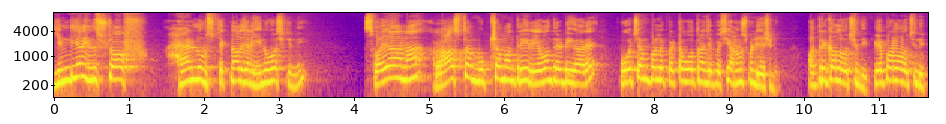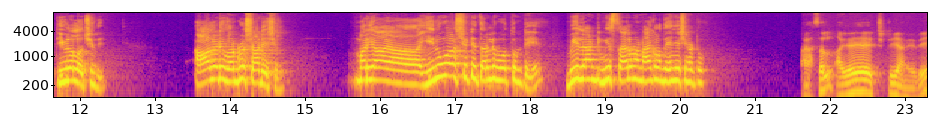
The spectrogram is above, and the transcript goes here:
Indian Institute of Handlooms Technology అనే యూనివర్సిటీని స్వయాన రాష్ట్ర ముఖ్యమంత్రి రేవంత్ రెడ్డి గారే పోచంపల్లి పెట్టబోతున్నా చెప్పేసి అనౌన్స్మెంట్ చేసిండు. పత్రికల్లో వచ్చింది పేపర్లలో వచ్చింది టీవీలలో వచ్చింది. ఆల్రెడీ వర్క్ కూడా స్టార్ట్ చేశారు మరి ఆ యూనివర్సిటీ తరలిపోతుంటే మీలాంటి మీ స్థాయిలో ఉన్న నాయకులంతా ఏం చేసినట్టు? అసలు ఐఐహెచ్టి అనేది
